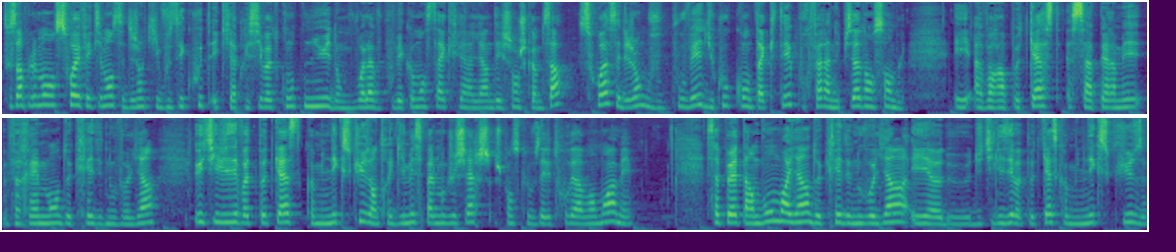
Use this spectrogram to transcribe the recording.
Tout simplement, soit effectivement c'est des gens qui vous écoutent et qui apprécient votre contenu, et donc voilà, vous pouvez commencer à créer un lien d'échange comme ça, soit c'est des gens que vous pouvez du coup contacter pour faire un épisode ensemble. Et avoir un podcast, ça permet vraiment de créer des nouveaux liens. Utilisez votre podcast comme une excuse, entre guillemets, c'est pas le mot que je cherche, je pense que vous allez trouver avant moi, mais ça peut être un bon moyen de créer de nouveaux liens et euh, d'utiliser votre podcast comme une excuse.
